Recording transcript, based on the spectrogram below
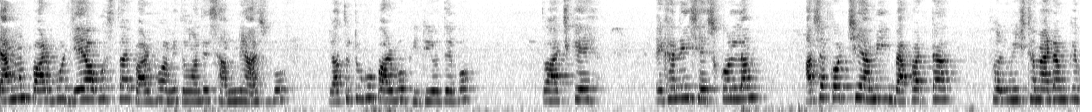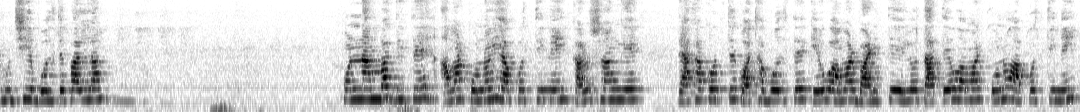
যেমন পারব, যে অবস্থায় পারব, আমি তোমাদের সামনে আসব। যতটুকু পারব ভিডিও দেব। তো আজকে এখানেই শেষ করলাম। আশা করছি আমি ব্যাপারটা শর্মিষ্ঠা ম্যাডামকে বুঝিয়ে বলতে পারলাম। ফোন নাম্বার দিতে আমার কোনোই আপত্তি নেই। কারোর সঙ্গে দেখা করতে, কথা বলতে, কেউ আমার বাড়িতে এলো, তাতেও আমার কোনো আপত্তি নেই।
